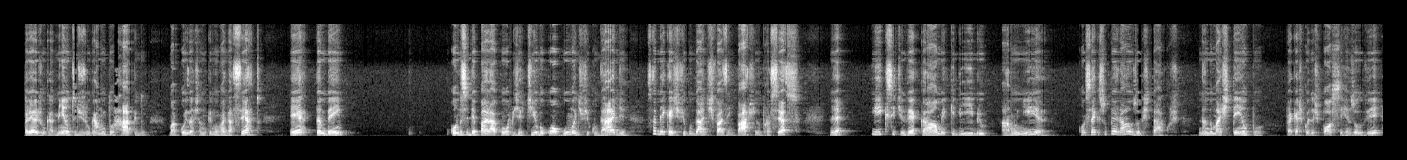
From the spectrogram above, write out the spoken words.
pré-julgamento, de julgar muito rápido uma coisa achando que não vai dar certo, é também quando se deparar com um objetivo ou com alguma dificuldade, saber que as dificuldades fazem parte do processo, né? E que se tiver calma, equilíbrio, harmonia, consegue superar os obstáculos, dando mais tempo para que as coisas possam se resolver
